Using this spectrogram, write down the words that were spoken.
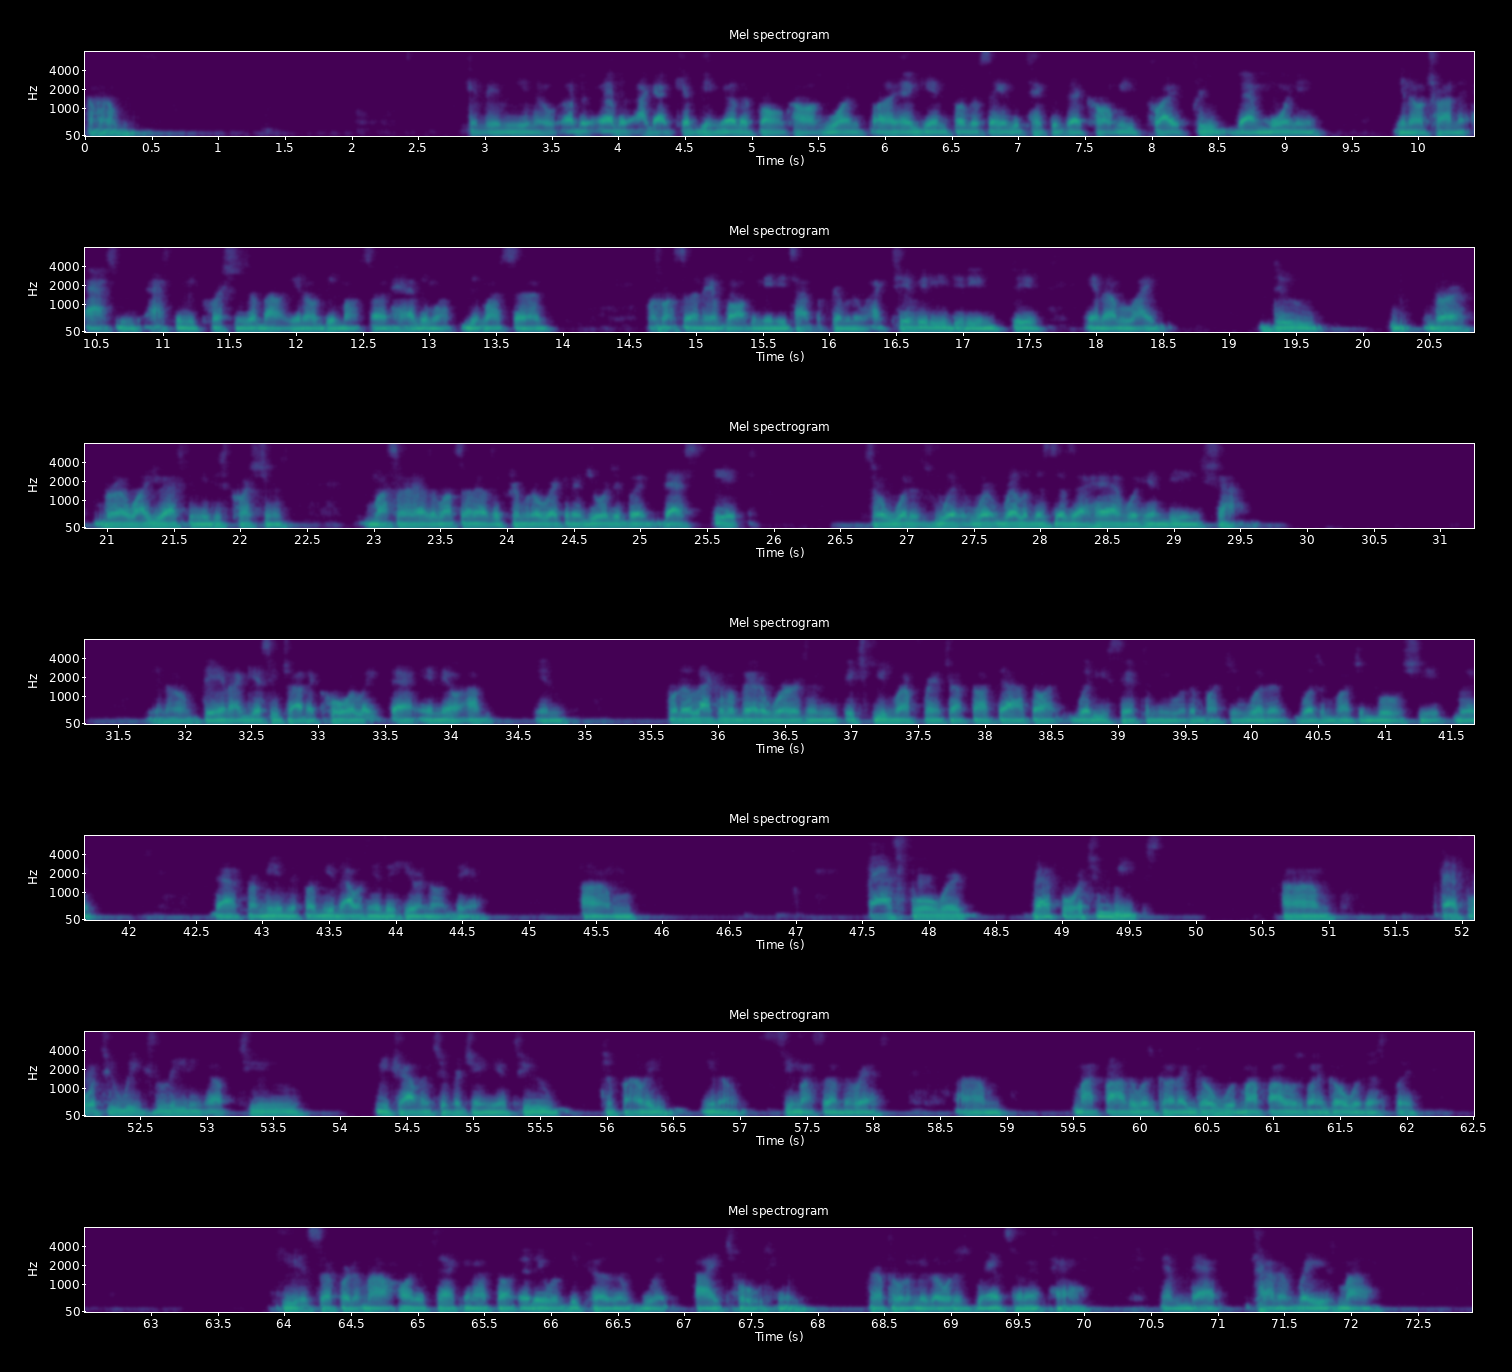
Um, and then, you know, other, other, I got kept getting other phone calls. One, uh, again, from the same detective that called me pre that morning, you know, trying to ask me, asking me questions about, you know, did my son have, did my, did my son, was my son involved in any type of criminal activity? Did he, did, and I'm like, dude, bro, bro, why are you asking me these questions? My son has a, my son has a criminal record in Georgia, but that's it. So what is, what, what relevance does it have with him being shot? You know, then I guess he tried to correlate that. And you know, I'm in for the lack of a better words, and excuse my French, I thought that I thought what he said to me was a bunch of was a was a bunch of bullshit. But that for me, for me, that was neither here nor there. Um, fast forward, fast forward two weeks. Um, fast forward two weeks leading up to me traveling to Virginia to to finally, you know, see my son arrest. Um, my father was going to go with, my father was going to go with us, but he had suffered a mild heart attack. And I thought that it was because of what I told him. I told him his oldest grandson had passed. And that kind of raised my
